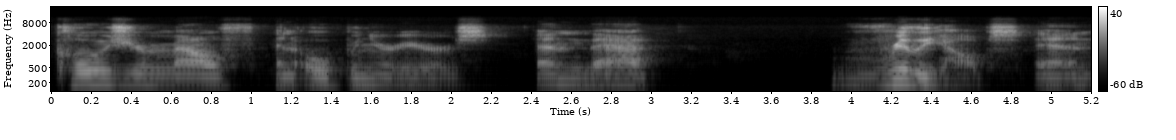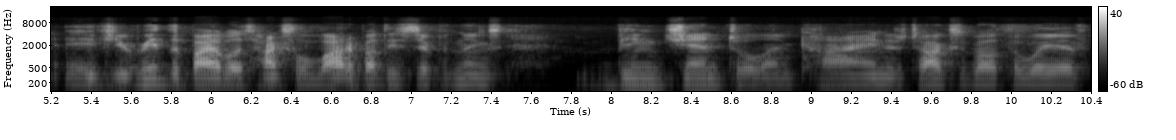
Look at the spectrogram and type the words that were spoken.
close your mouth and open your ears. And that really helps. And if you read the Bible, it talks a lot about these different things, being gentle and kind. It talks about the way of,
